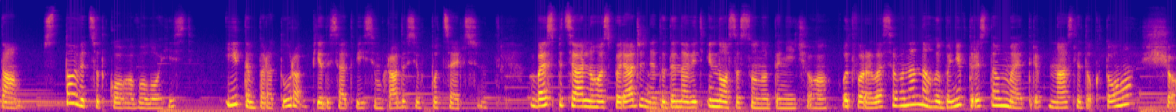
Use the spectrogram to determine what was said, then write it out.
там 100% вологість і температура 58 градусів по Цельсію. Без спеціального спорядження туди навіть і носа сунути нічого. Утворилася вона на глибині в 300 метрів, наслідок того, що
